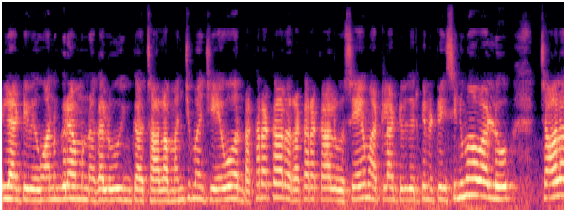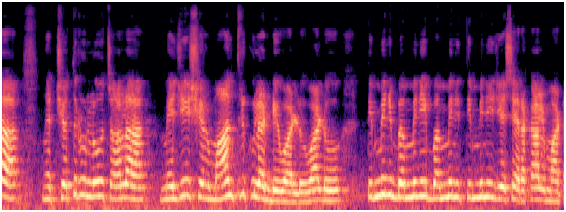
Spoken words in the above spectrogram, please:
ఇలాంటివి వన్ గ్రామ్ నగలు ఇంకా చాలా మంచి మంచి ఏవో రకరకాల రకరకాలు సేమ్ అట్లాంటివి దొరికినట్టు ఈ సినిమా వాళ్ళు చాలా చతురులు చాలా మెజీషియన్ మాంత్రికులండి వాళ్ళు వాళ్ళు తిమ్మిని బమ్మిని బమ్మిని తిమ్మిని చేసే రకాలన్నమాట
